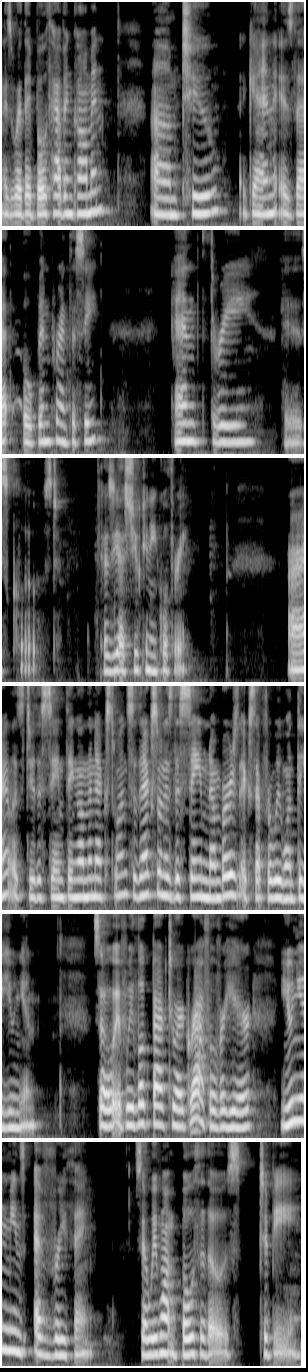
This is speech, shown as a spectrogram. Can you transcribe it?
is where they both have in common. Um, 2, again, is that open parenthesis. And 3 is closed. Because yes, you can equal 3. All right, let's do the same thing on the next one. So the next one is the same numbers, except for we want the union. So if we look back to our graph over here, union means everything. So we want both of those to be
